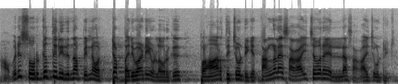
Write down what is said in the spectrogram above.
അവർ സ്വർഗത്തിലിരുന്നാൽ പിന്നെ ഒറ്റ പരിപാടിയുള്ളവർക്ക് പ്രാർത്ഥിച്ചുകൊണ്ടിരിക്കുക. തങ്ങളെ സഹായിച്ചവരെ എല്ലാം സഹായിച്ചുകൊണ്ടിരിക്കുക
